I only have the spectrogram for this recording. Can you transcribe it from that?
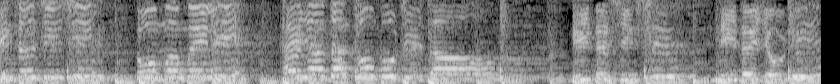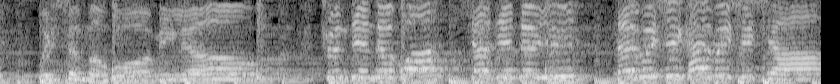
天上星星多么美丽，太阳它从不知道你的心事，你的忧郁，为什么我明了？春天的花，夏天的雨，在为谁开为谁下？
